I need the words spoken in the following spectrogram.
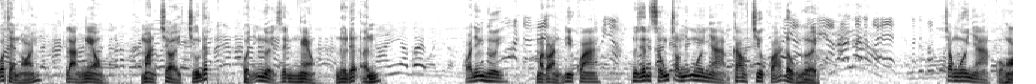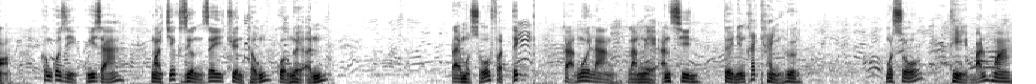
Có thể nói là nghèo, màn trời chiếu đất của những người dân nghèo nơi đất Ấn. Có những nơi mà đoàn đi qua, người dân sống trong những ngôi nhà cao chưa quá đầu người. Trong ngôi nhà của họ không có gì quý giá ngoài chiếc giường dây truyền thống của người Ấn. Tại một số Phật tích, cả ngôi làng làm nghề ăn xin từ những khách hành hương. Một số thì bán hoa,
